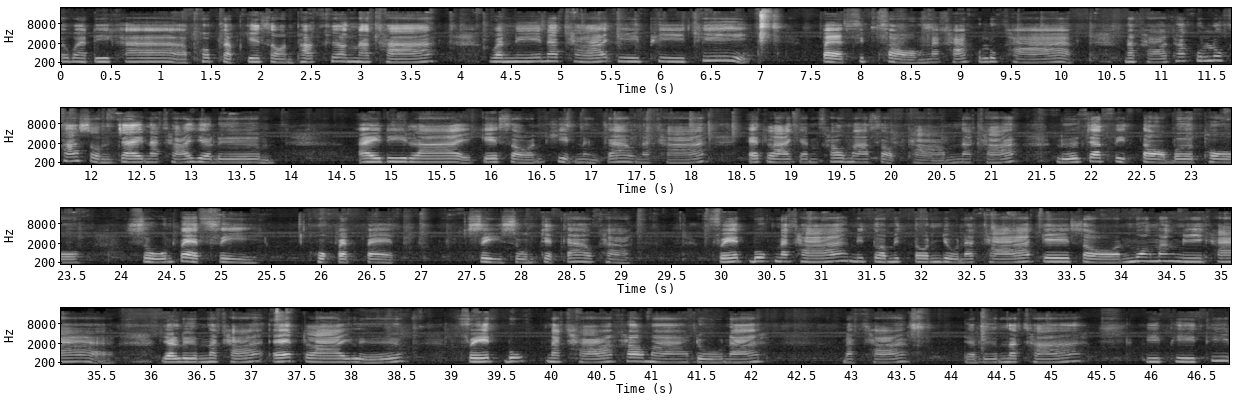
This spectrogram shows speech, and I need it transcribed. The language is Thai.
สวัสดีค่ะ พบกับเกสรพักเครื่องนะคะ วันนี้นะคะ EP ที่ 82 นะคะ คุณลูกค้านะคะ ถ้าคุณลูกค้าสนใจนะคะ อย่าลืม ID Line เกสรขีด19 นะคะ แอดไลน์กันเข้ามาสอบถามนะคะ หรือจะติดต่อเบอร์โทร 084 688 4079 ค่ะ Facebook นะคะ มีตัวมีตนอยู่นะคะ เกสรม่วงมั่งมีค่ะ อย่าลืมนะคะ แอดไลน์หรือ Facebook นะคะ เข้ามาดูนะนะคะ อย่าลืมนะคะ EP ที่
